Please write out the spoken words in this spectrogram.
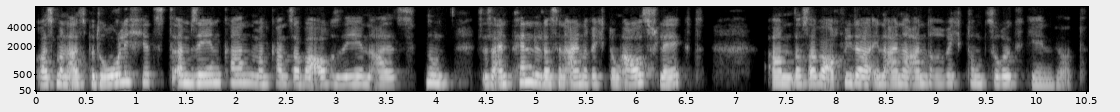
was man als bedrohlich jetzt ähm, sehen kann. Man kann es aber auch sehen als, nun, es ist ein Pendel, das in eine Richtung ausschlägt, ähm, das aber auch wieder in eine andere Richtung zurückgehen wird.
